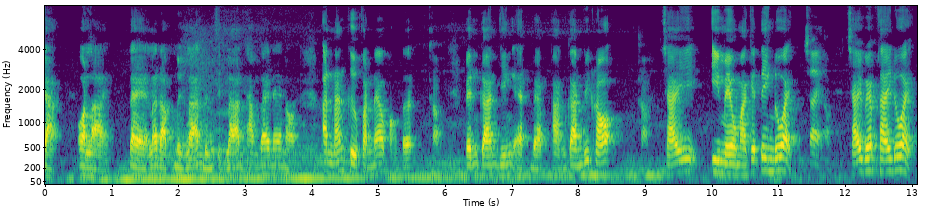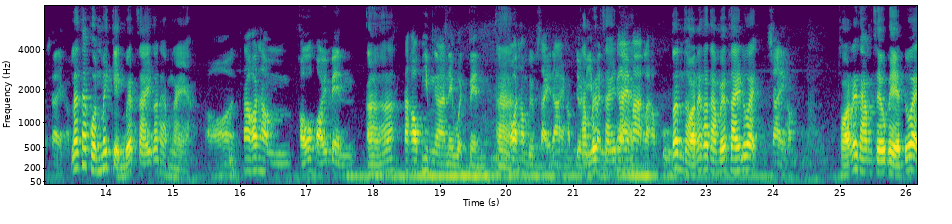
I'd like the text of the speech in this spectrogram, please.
จากออนไลน์ แต่ระดับ 1 ล้านถึง 10 ล้านทำได้แน่นอน อันนั้นคือฟันแนลของเติร์ดครับเป็นการยิงแอดแบบผ่านการวิเคราะห์ครับใช้อีเมลมาร์เก็ตติ้งด้วยใช่ครับใช้เว็บไซต์ด้วยใช่ครับแล้วถ้าคนไม่เก่งเว็บไซต์ก็ทำไงอะอ๋อถ้าเขาทำ powerpoint เป็นอ่าฮะถ้าเขาพิมพ์งานใน Word เป็นอ่าเขาก็ทำเว็บไซต์ได้ครับเดี๋ยวนี้ทำเว็มับนไซต์ได้ง่ายมากแล้วครับครูต้นสอนให้เขาทำเว็บไซต์ด้วยใช่ครับ สอนให้ทำเซลล์เพจด้วย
